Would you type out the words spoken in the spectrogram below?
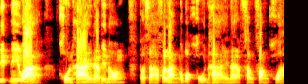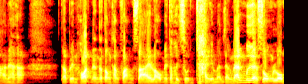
นิดนี้ว่า โคนไฮนะพี่น้องภาษาฝรั่งเขาบอกโคนไฮนะทางฝั่งขวานะฮะถ้าเป็นฮอตนั่นก็ต้องทางฝั่งซ้ายเราไม่ต้องไปสนใจมันดังนั้นเมื่อทรงลม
